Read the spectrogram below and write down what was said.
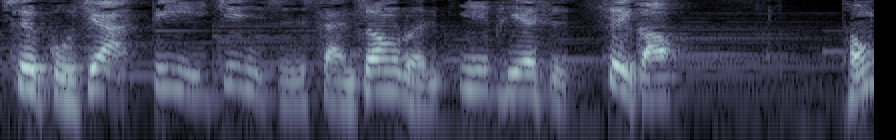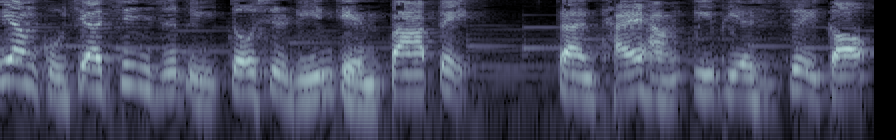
是股价低于净值，散装轮 EPS 最高。同样股价净值比都是零点八倍，但台行 EPS 最高，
